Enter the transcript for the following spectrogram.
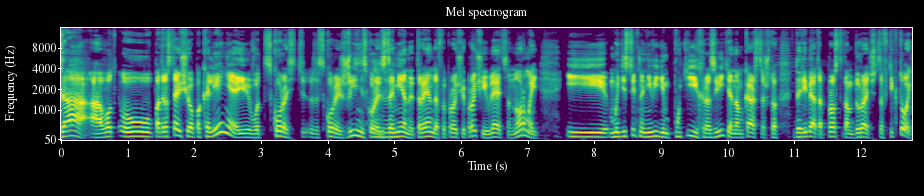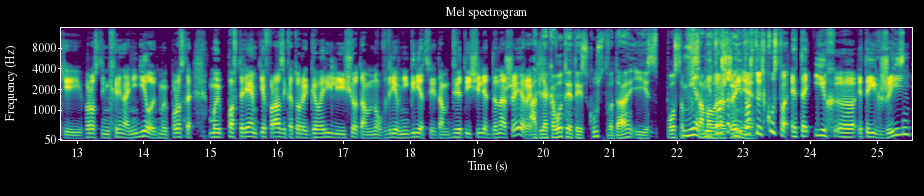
Да, а вот у подрастающего поколения и вот скорость, скорость жизни, скорость mm-hmm. замены трендов и прочее, прочее является нормой. И мы действительно не видим пути их развития. Нам кажется, что да, ребята просто там дурачатся в ТикТоке и просто ни хрена не делают. Мы просто мы повторяем те фразы, которые говорили еще там, ну, в Древней Греции, там, 2000 лет до нашей эры. А для кого-то это искусство, да, и способ Нет, самовыражения. Не то, что, не то, что искусство, это их, э, это их жизнь,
